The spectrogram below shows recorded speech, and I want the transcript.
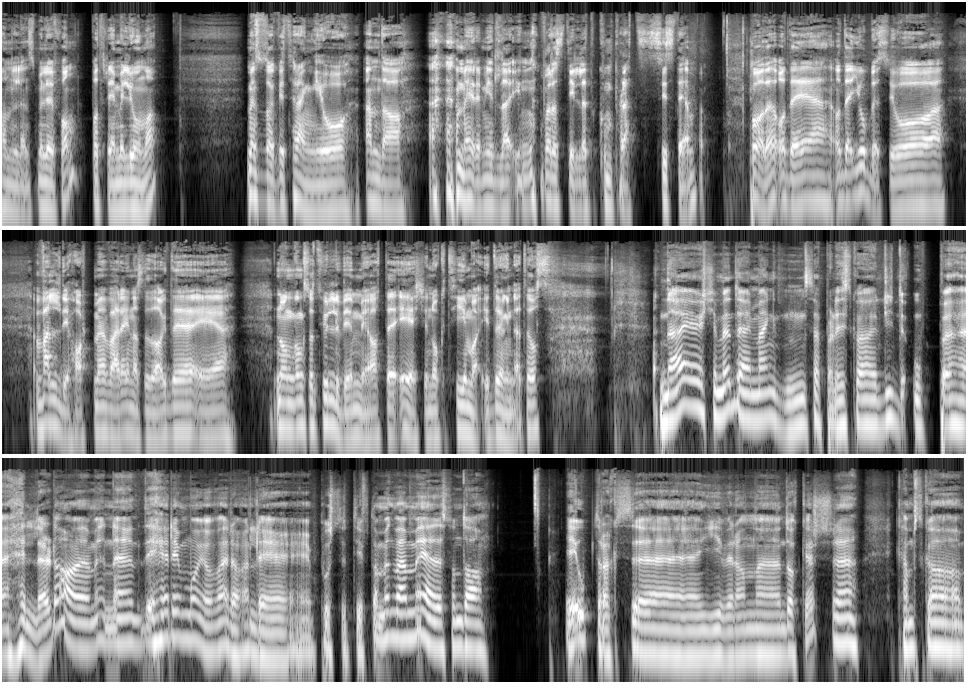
Handelens miljøfond på tre millioner. Men som sagt, vi trenger jo enda mer midler inn for å stille et komplett system på det. Og det, og det jobbes jo veldig hardt med hver eneste dag. Det er, noen ganger så tuller vi med at det er ikke nok timer i døgnet til oss. Nei, ikke med den mengden søppel de skal rydde opp eh, heller, da. Men eh, det her må jo være veldig positivt. da. Men hvem er det som da er oppdragsgiverne deres? Hvem skal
